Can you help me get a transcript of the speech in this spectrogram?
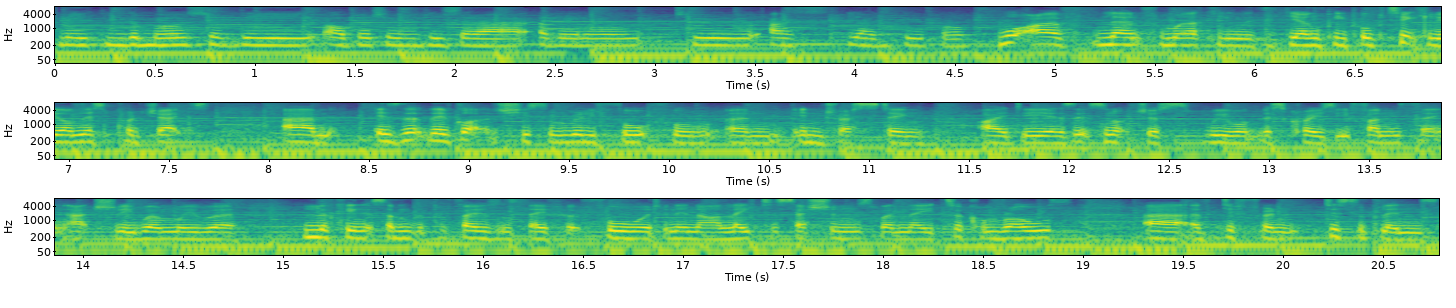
making the most of the opportunities that are available to us young people. What I've learned from working with young people, particularly on this project, um, is that they've got actually some really thoughtful and interesting ideas. It's not just we want this crazy fun thing. Actually, when we were looking at some of the proposals they put forward and in our later sessions when they took on roles uh, of different disciplines,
